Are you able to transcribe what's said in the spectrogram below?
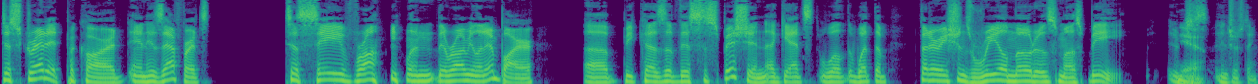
discredit Picard and his efforts to save Romulan, the Romulan Empire, uh, because of this suspicion against well, what the Federation's real motives must be. Which Yeah. is interesting.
